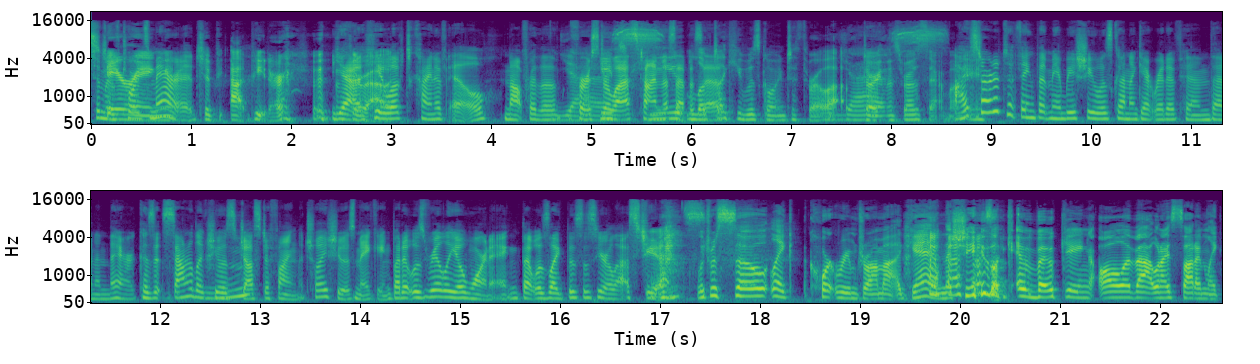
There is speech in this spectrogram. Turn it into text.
to move towards marriage. to, at Peter. yeah, he looked kind of ill, not for the first or last time this He episode. looked like he was going to throw up during this rose ceremony. I started to think that maybe she was going to get rid of him then and there because it sounded like she was justifying the choice she was making, but it was really a warning that was like, this is your last Yeah. chance. which was so like courtroom drama again that she's like evoking all of that. When I saw it, I'm like,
